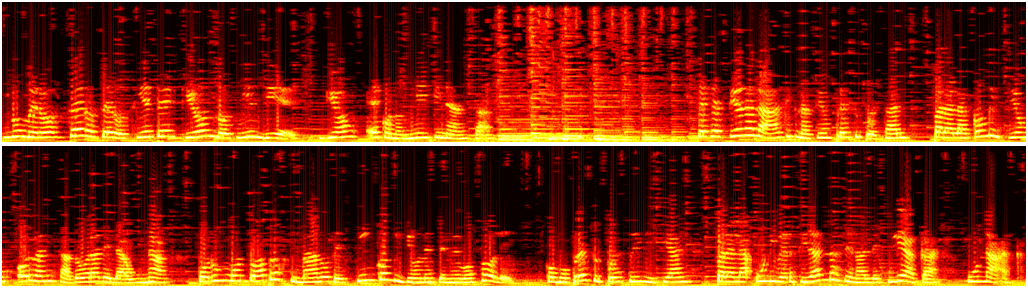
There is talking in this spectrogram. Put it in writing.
número 007-2010-Economía y Finanzas. Se gestiona la asignación presupuestal para la comisión organizadora de la UNAC por un monto aproximado de 5 millones de nuevos soles, como presupuesto inicial para la Universidad Nacional de Juliaca, UNAC,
